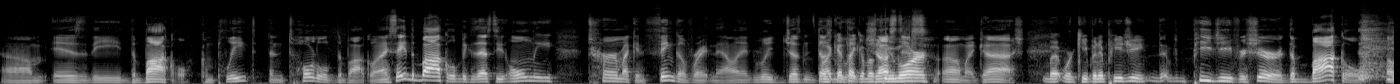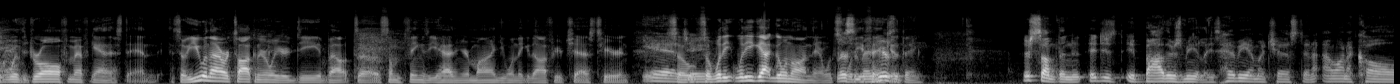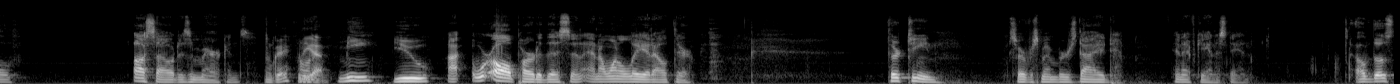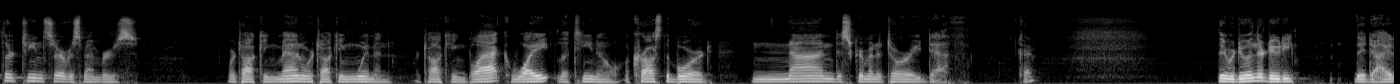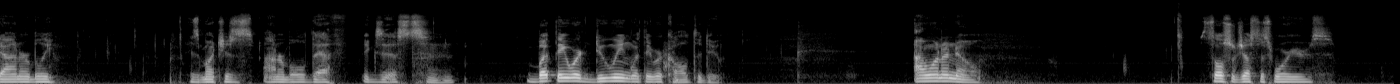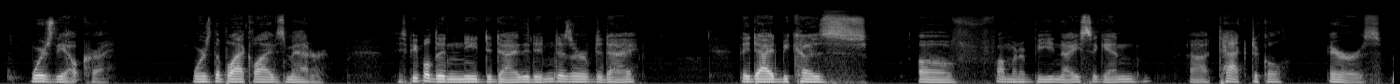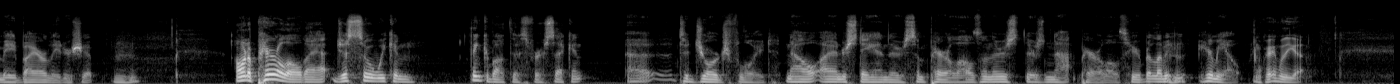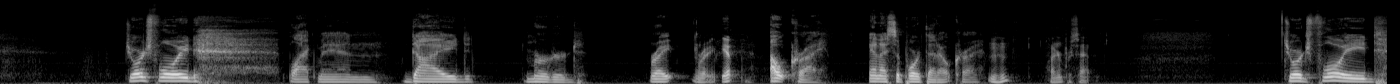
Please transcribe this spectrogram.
um, is the debacle, complete and total debacle. And I say debacle because that's the only term I can think of right now, and it really doesn't doesn't I can do think of a few more. Oh my gosh, But we're keeping it PG. the PG for sure. Debacle of withdrawal from Afghanistan. So you and I were talking earlier, D, about uh, some things that you had in your mind you wanted to get off your chest here. And Yeah, So Jay. so what do you, what do you got going on there? What's, Listen, what man. you Here's the thing. There's something it just it bothers me. It lays heavy on my chest, and I want to call us out as Americans. Okay. What do you I got? wanna- Me, you, I, we're all part of this, and, and I want to lay it out there. Thirteen service members died in Afghanistan. Of those 13 service members, we're talking men, we're talking women, we're talking black, white, Latino, across the board, non discriminatory death. Okay. They were doing their duty. They died honorably, as much as honorable death exists. But they were doing what they were called to do. I want to know social justice warriors, where's the outcry? Where's the Black Lives Matter? These people didn't need to die, they didn't deserve to die. They died because of, I'm going to be nice again, uh, tactical errors made by our leadership. I want to parallel that just so we can think about this for a second uh, to George Floyd. Now I understand there's some parallels and there's there's not parallels here, but let me hear me out. Okay. What do you got? George Floyd, black man, died, murdered, right? Right. Yep. Outcry, and I support that outcry. Hundred percent. George Floyd,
